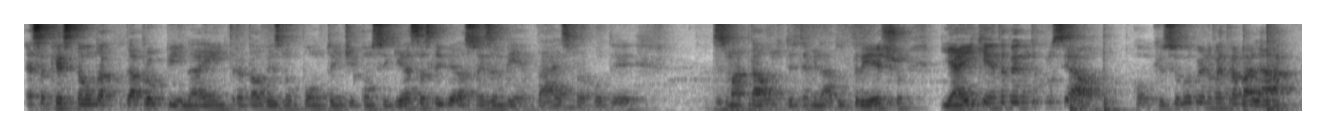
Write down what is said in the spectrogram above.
essa questão da, da propina entra talvez no ponto em de conseguir essas liberações ambientais para poder desmatar um determinado trecho e aí que entra a pergunta crucial como que o seu governo vai trabalhar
